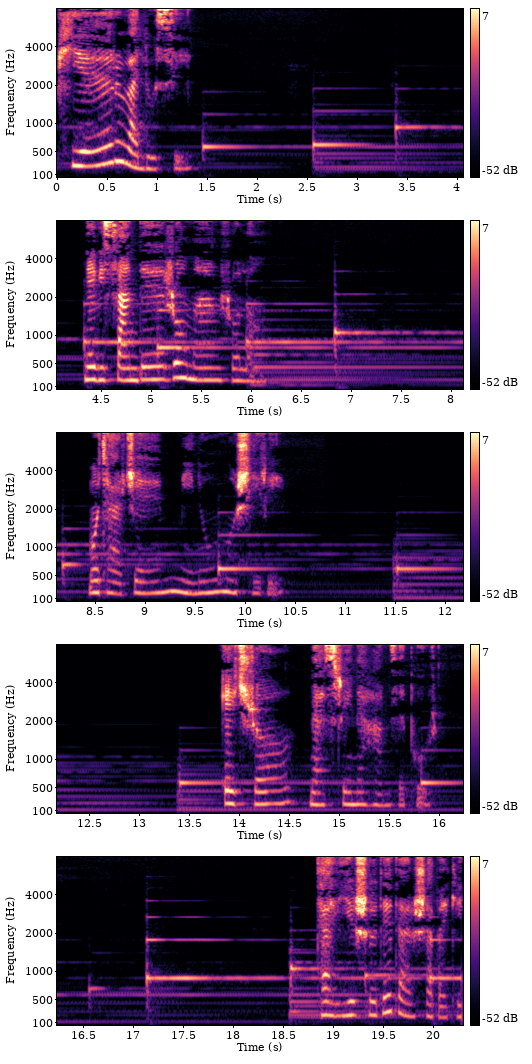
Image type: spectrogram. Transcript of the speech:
پیر و لوسی. نویسنده رومن رولان. مترجم مینو مشیری. اجرا نسرین همزپور تهیه شده در شبکه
